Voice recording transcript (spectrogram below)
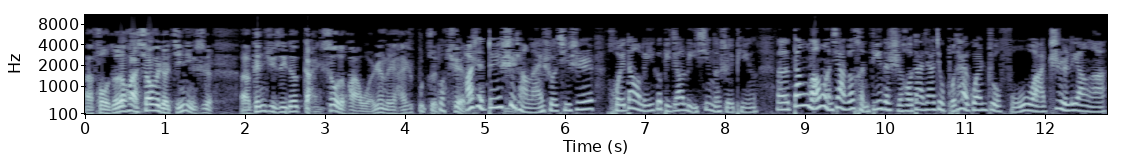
啊，否则的话，消费者仅仅是呃根据自己的感受的话，我认为还是不准确。而且对于市场来说，其实回到了一个比较理性的水平，呃，当往往价格很低的。时候大家就不太关注服务啊、质量啊，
